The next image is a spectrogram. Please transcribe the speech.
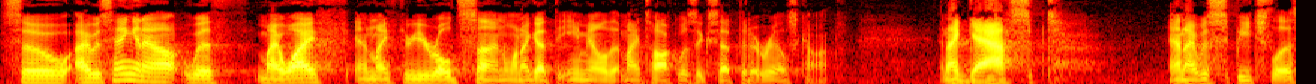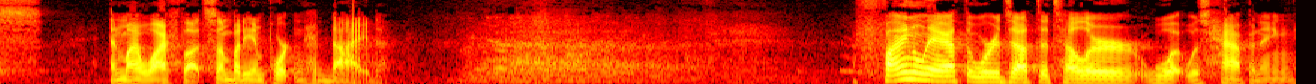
So I was hanging out with my wife and my three year old son when I got the email that my talk was accepted at RailsConf. And I gasped, and I was speechless, and my wife thought somebody important had died. Finally, I got the words out to tell her what was happening,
